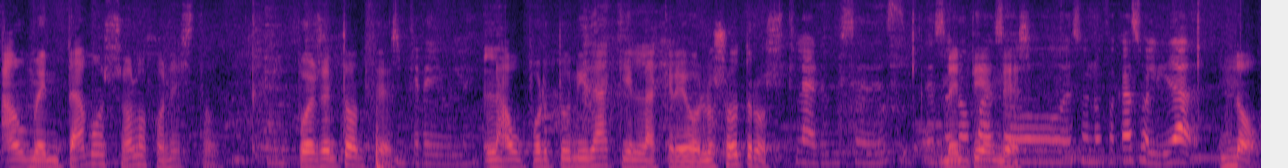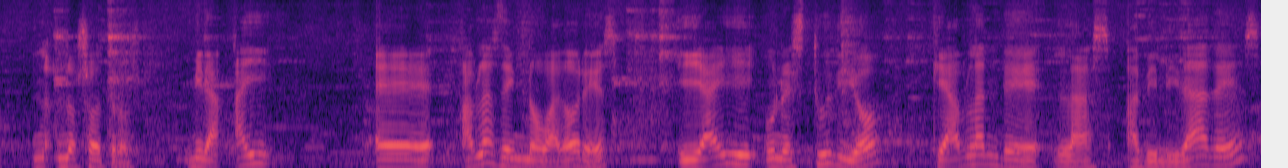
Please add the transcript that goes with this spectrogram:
Aumentamos solo con esto. Pues entonces, la oportunidad, ¿quién la creó? Nosotros. Claro, ustedes. Eso ¿Me no entiendes? Pasó, eso no fue casualidad. No, nosotros. Mira, hay, eh, hablas de innovadores y hay un estudio que hablan de las habilidades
